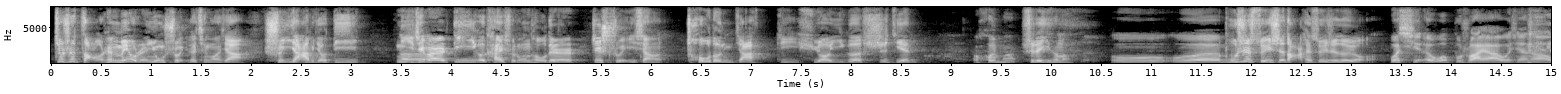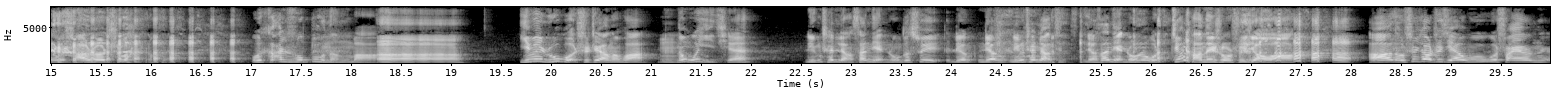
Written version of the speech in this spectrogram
就是早晨没有人用水的情况下，水压比较低。你这边第一个开水龙头的人，这水想抽到你家得需要一个时间，会吗？是这意思吗？我我不是随时打开，随时都有。我起来我不刷牙，我先呢，我啥时候吃饭？我刚说不能吧？啊啊啊啊啊！因为如果是这样的话，嗯那我以前凌晨两三点钟的睡，两两凌晨两 两三点钟的，我经常那时候睡觉啊 啊！那我睡觉之前，我我刷牙那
